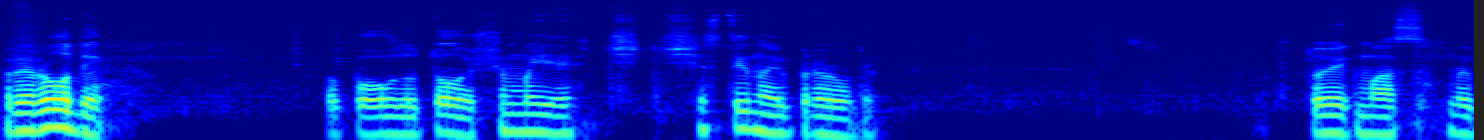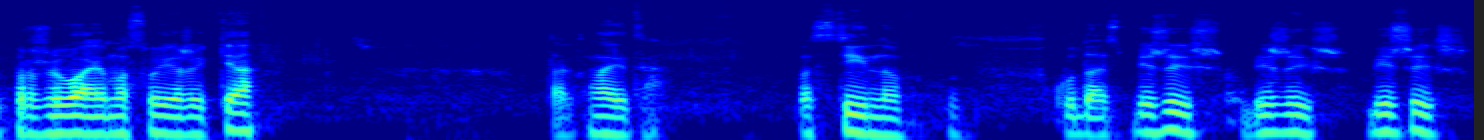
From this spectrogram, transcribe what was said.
природи. По поводу того, що ми є частиною природи. То як нас ми проживаємо своє життя. Так, знаєте, постійно кудись біжиш, біжиш, біжиш.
